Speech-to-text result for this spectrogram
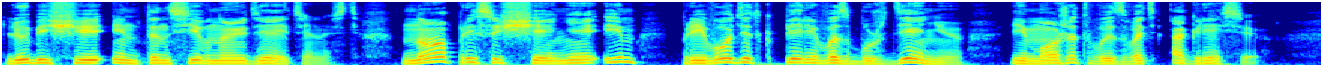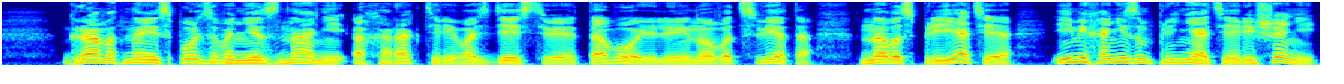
любящие интенсивную деятельность, но пресыщение им приводит к перевозбуждению и может вызвать агрессию. Грамотное использование знаний о характере воздействия того или иного цвета на восприятие и механизм принятия решений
